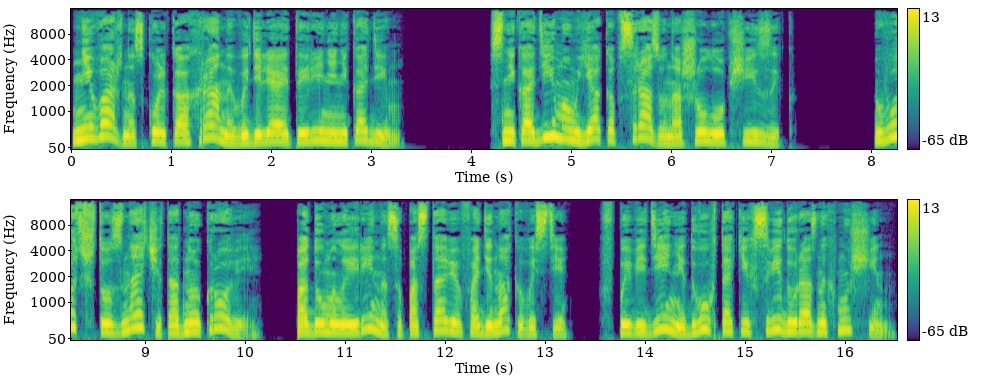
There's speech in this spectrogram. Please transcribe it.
неважно, сколько охраны выделяет Ирине Никодим. С Никодимом Якоб сразу нашел общий язык. «Вот что значит одной крови», — подумала Ирина, сопоставив одинаковости в поведении двух таких с виду разных мужчин.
